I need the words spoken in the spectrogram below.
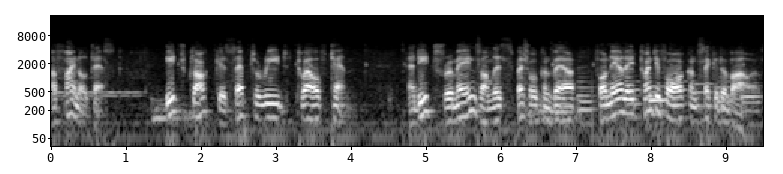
a final test. Each clock is set to read 1210, and each remains on this special conveyor for nearly 24 consecutive hours.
